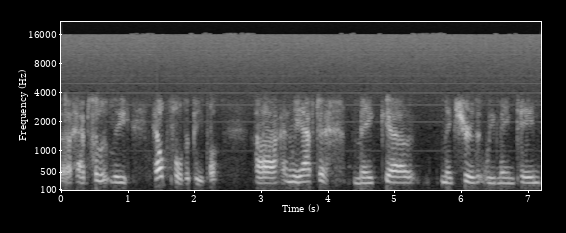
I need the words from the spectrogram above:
uh, absolutely helpful to people, uh, and we have to make uh, make sure that we maintain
